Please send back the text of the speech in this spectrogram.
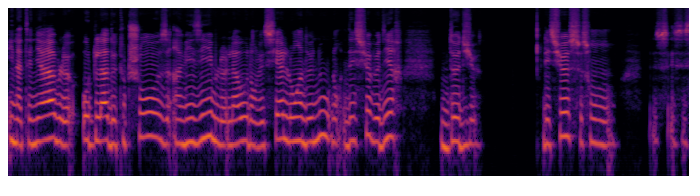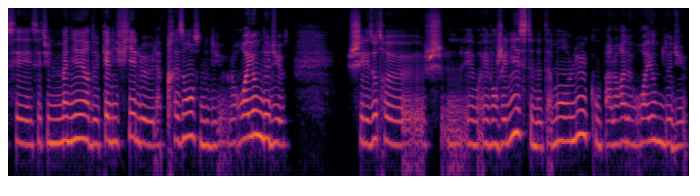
inatteignable, au-delà de toute chose, invisible, là-haut dans le ciel, loin de nous. Des cieux veut dire de Dieu. Les cieux, ce sont, c'est une manière de qualifier la présence de Dieu, le royaume de Dieu. Chez les autres euh, évangélistes, notamment Luc, on parlera de royaume de Dieu.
